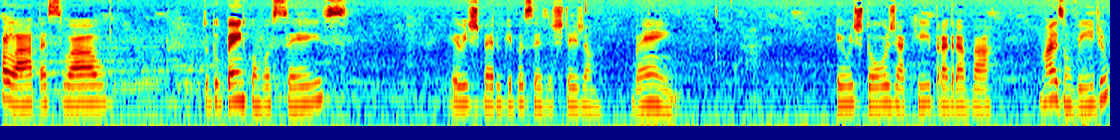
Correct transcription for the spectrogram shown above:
Olá pessoal, tudo bem com vocês? Eu espero que vocês estejam bem. Eu estou hoje aqui para gravar mais um vídeo.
